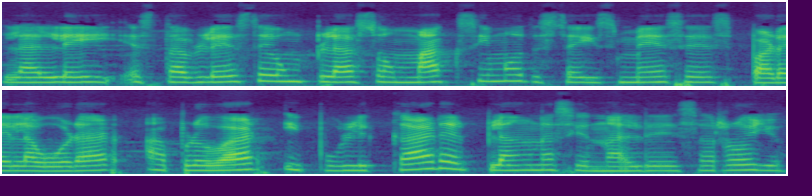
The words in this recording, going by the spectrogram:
La ley establece un plazo máximo de seis meses para elaborar, aprobar y publicar el Plan Nacional de Desarrollo,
